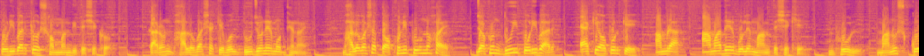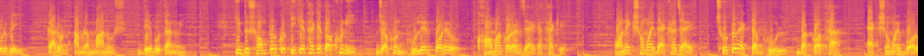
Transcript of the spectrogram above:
পরিবারকেও সম্মান দিতে শেখো। কারণ ভালোবাসা কেবল দুজনের মধ্যে নয়। ভালোবাসা তখনই পূর্ণ হয় যখন দুই পরিবার একে অপরকে আমরা আমাদের বলে মানতে শেখে। ভুল মানুষ করবেই, কারণ আমরা মানুষ, দেবতা নই। কিন্তু সম্পর্ক টিকে থাকে তখনই যখন ভুলের পরেও ক্ষমা করার জায়গা থাকে। অনেক সময় দেখা যায়, ছোট একটা ভুল বা কথা একসময় বড়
